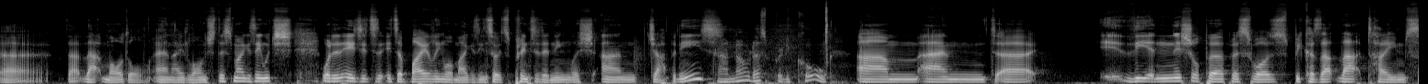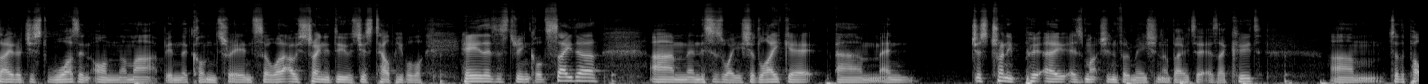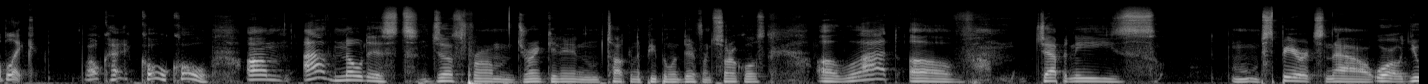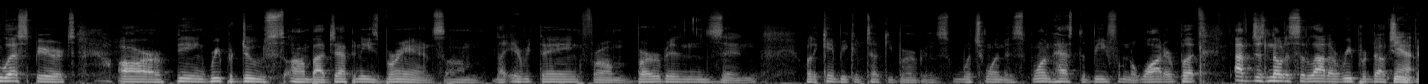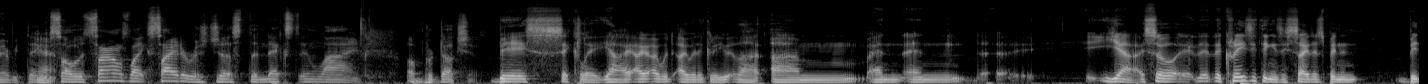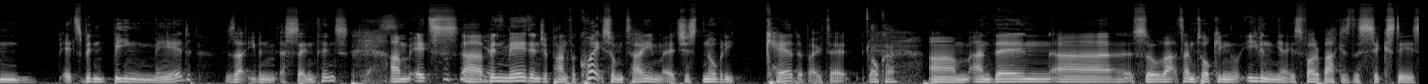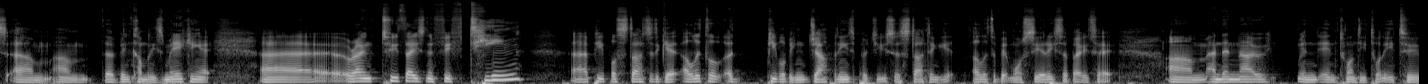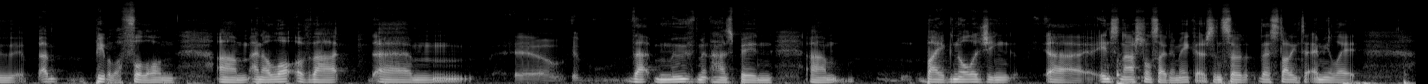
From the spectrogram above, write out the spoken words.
that, that model and I launched this magazine, which what it is, it's, it's a bilingual magazine, so it's printed in English and Japanese. I know that's pretty cool. Um, and uh, the initial purpose was because at that time cider just wasn't on the map in the country, and so what I was trying to do is just tell people, hey, there's this drink called cider, um, and this is why you should like it, um, and just trying to put out as much information about it as I could um, to the public. Okay, cool, cool. Um, I've noticed just from drinking and talking to people in different circles, a lot of Japanese spirits now, or U.S. spirits, are being reproduced um, by Japanese brands. Um, like everything from bourbons and well, it can't be Kentucky bourbons. Which one is? One has to be from the water, but I've just noticed a lot of reproduction Yeah, of everything. yeah. So it sounds like cider is just the next in line of production. Basically, yeah, I, I I would I would agree with that. Um, and and uh, yeah, so the, the crazy thing is, this cider's been been it's been being made. Is that even a sentence? Yes. Um, it's uh, Yes, been made in Japan for quite some time. It's just nobody cared about it. Okay. Um, and then, uh, so that's, I'm talking even yeah, as far back as the 60s, um, um, there have been companies making it. Uh, around 2015, uh, people started to get a little, uh, people being Japanese producers, starting to get a little bit more serious about it. Um, and then now in, in 2022, um, people are full on. Um, and a lot of that. Um, uh, that movement has been um, by acknowledging uh, international cider makers, and so they're starting to emulate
